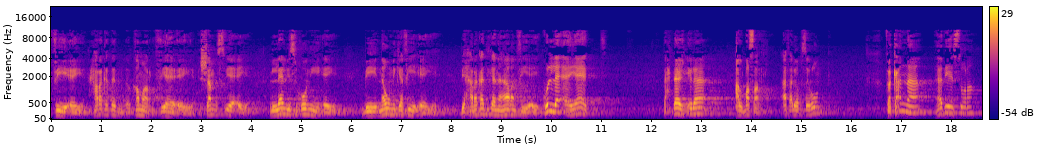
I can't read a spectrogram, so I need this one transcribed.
فيه آية. حركة القمر فيها آية. الشمس فيها آية. الليل بسكونه آية. بنومك فيه آية. بحركتك نهارا فيه آية. كل آيات تحتاج إلى البصر. أفلا يبصرون فكأن هذه السورة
